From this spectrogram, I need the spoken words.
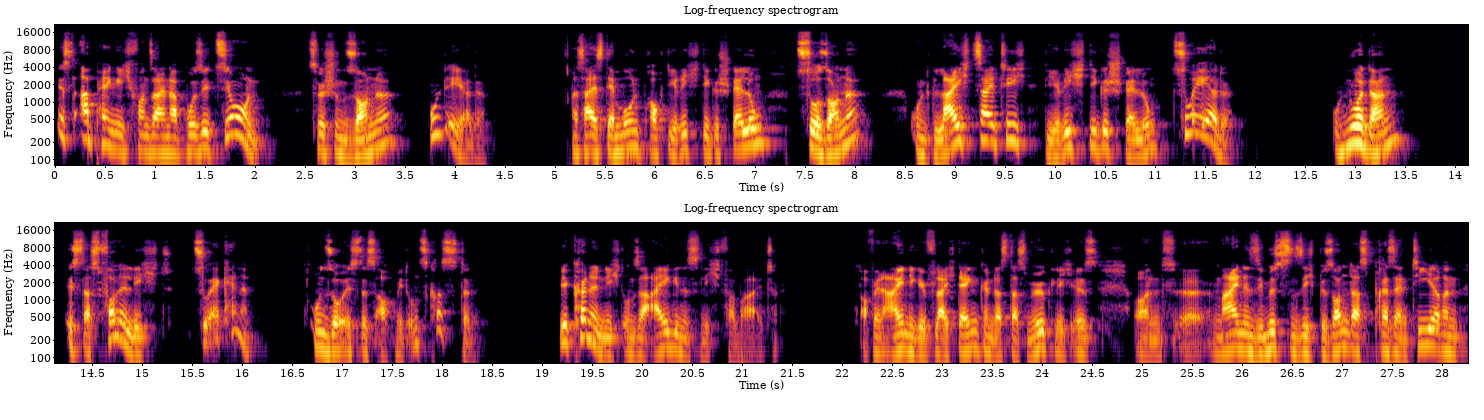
ist abhängig von seiner Position zwischen Sonne und Erde. Das heißt, der Mond braucht die richtige Stellung zur Sonne und gleichzeitig die richtige Stellung zur Erde. Und nur dann ist das volle Licht zu erkennen. Und so ist es auch mit uns Christen. Wir können nicht unser eigenes Licht verbreiten. Auch wenn einige vielleicht denken, dass das möglich ist und äh, meinen, sie müssten sich besonders präsentieren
